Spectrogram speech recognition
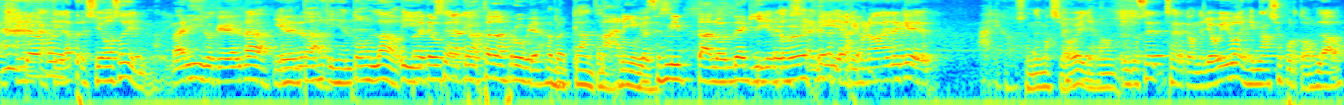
Así, una castilla preciosa y, marico. Marico, que verdad. Y en, todos, y en todos lados. Y ¿Te, gustan, cerca- te gustan las rubias? Me encantan las Marico, rubias. ese es mi talón de aquí. Y entonces aquí es una vaina que. Marico, son demasiado bellas, ¿no? Entonces, cerca donde yo vivo hay gimnasios por todos lados.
